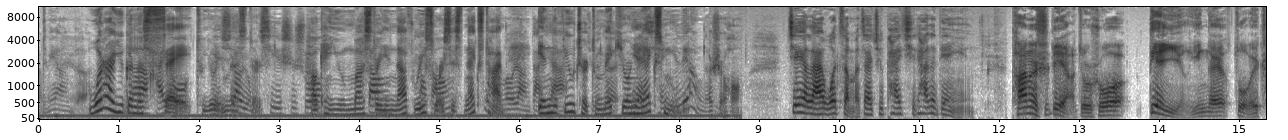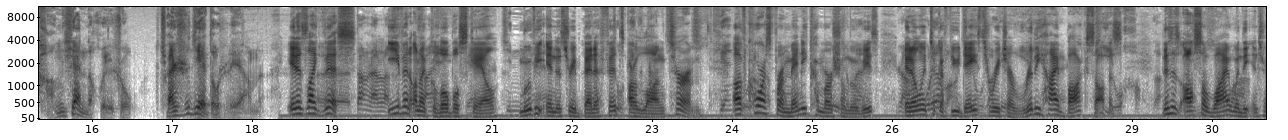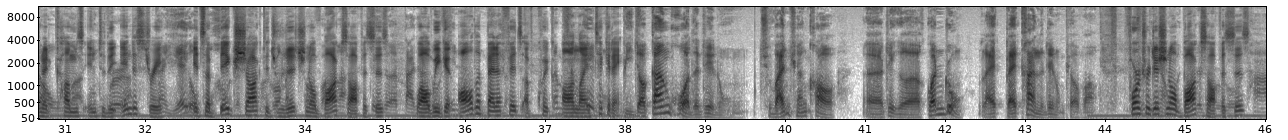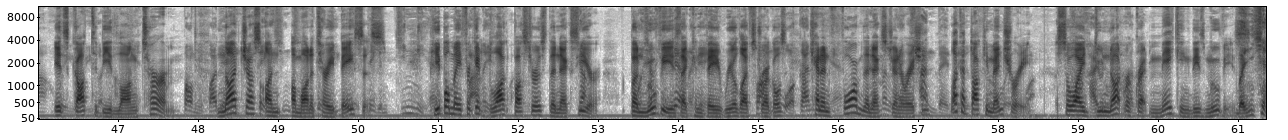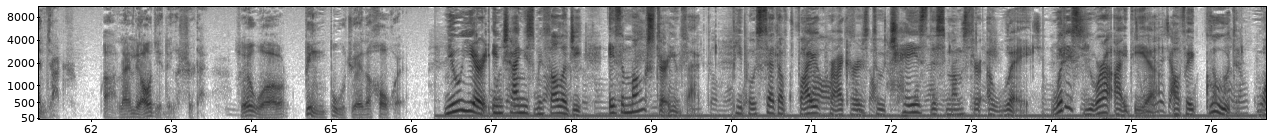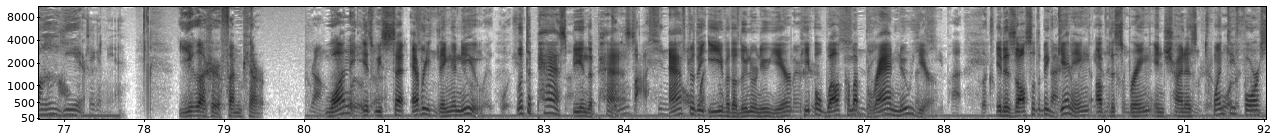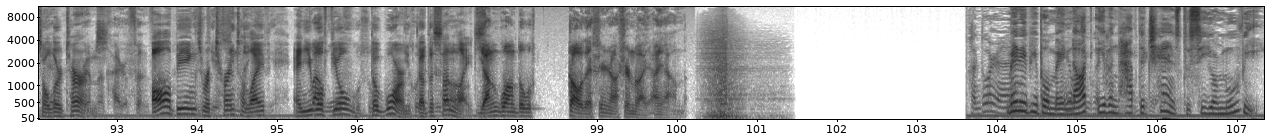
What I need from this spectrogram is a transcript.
what are you going to say to your investors? How can you muster enough resources next time in the future to make your next movie? 接下来我怎么再去拍其他的电影？他呢是这样，就是说电影应该作为长线的回收，全世界都是这样的。 It is like this. Even on a global scale, movie industry benefits are long term. Of course, for many commercial movies, it only took a few days to reach a really high box office. This is also why when the internet comes into the industry, it's a big shock to traditional box offices while we get all the benefits of quick online ticketing. 呃，这个观众来来看的这种票房。For traditional box offices, it's got to be long term, not just on a monetary basis. People may forget blockbusters the next year, but movies that convey real life struggles can inform the next generation like a documentary. So I do not regret making these movies. 文献价值啊，来了解这个时代，所以我并不觉得后悔。 New Year in Chinese mythology is a monster, in fact. People set up firecrackers to chase this monster away. What is your idea of a good New Year? One is we set everything anew. Let the past be in the past. After the eve of the Lunar New Year, people welcome a brand new year. It is also the beginning of the spring in China's 24 solar terms. All beings return to life and you will feel the warmth of the sunlight. Many people may not even have the chance to see your movie.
